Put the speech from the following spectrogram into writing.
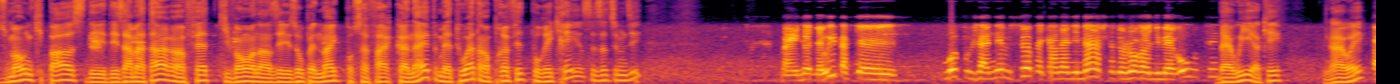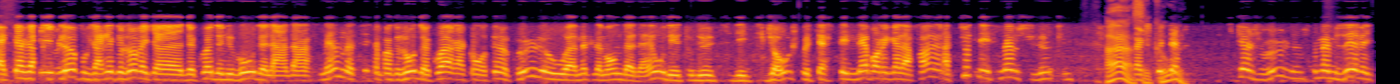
du monde qui passe, des, des amateurs en fait, qui vont dans des open mic pour se faire connaître, mais toi, t'en profites pour écrire, c'est ça que tu me dis? Ben, ben oui, parce que moi, il faut que j'anime ça. Fait qu'en animant, je fais toujours un numéro, tu sais. Ben oui, OK. Ah oui? Fait que quand j'arrive là, il faut que j'arrive toujours avec euh, de quoi de nouveau de la, dans la semaine. là, tu sais, ça me prend toujours de quoi raconter un peu là, ou à mettre le monde dedans ou des, petits- des petits jokes. Je peux tester n'importe quelle affaire. À toutes les semaines, je suis là. Ah, c'est cool. tester ce que je veux. là. Je peux m'amuser avec...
